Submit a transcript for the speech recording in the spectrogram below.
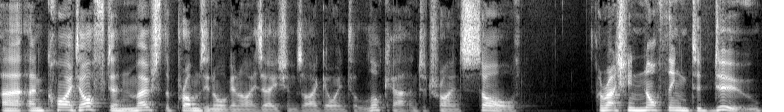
Uh, and quite often, most of the problems in organizations I go in to look at and to try and solve are actually nothing to do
